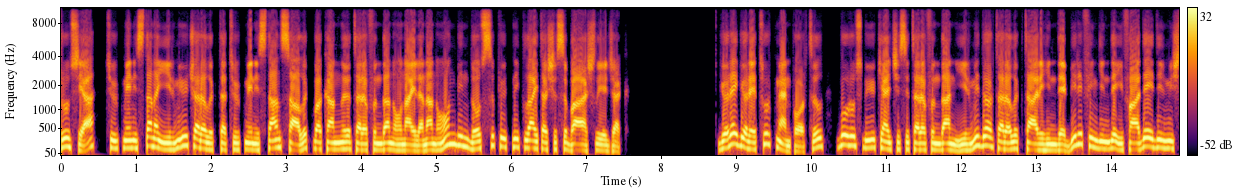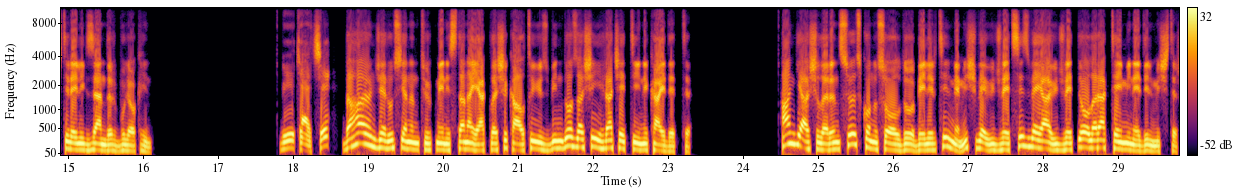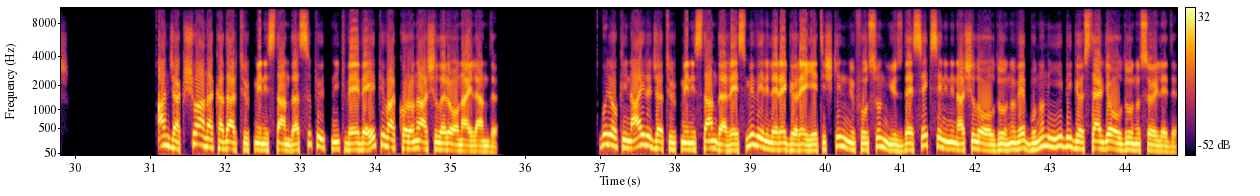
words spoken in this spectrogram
Rusya, Türkmenistan'a 23 Aralık'ta Türkmenistan Sağlık Bakanlığı tarafından onaylanan 10.000 doz Sputnik Light aşısı bağışlayacak. Göre göre Turkmen Portal, bu Rus Büyükelçisi tarafından 24 Aralık tarihinde briefinginde ifade edilmiştir Alexander Blokhin. Büyükelçi, Daha önce Rusya'nın Türkmenistan'a yaklaşık 600 bin doz aşı ihraç ettiğini kaydetti. Hangi aşıların söz konusu olduğu belirtilmemiş ve ücretsiz veya ücretli olarak temin edilmiştir. Ancak şu ana kadar Türkmenistan'da Sputnik V ve Epivac korona aşıları onaylandı. Blokin ayrıca Türkmenistan'da resmi verilere göre yetişkin nüfusun %80'inin aşılı olduğunu ve bunun iyi bir gösterge olduğunu söyledi.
